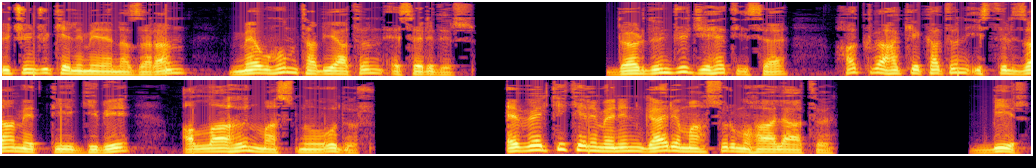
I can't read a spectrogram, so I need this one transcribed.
Üçüncü kelimeye nazaran, mevhum tabiatın eseridir. Dördüncü cihet ise, hak ve hakikatin istilzam ettiği gibi, Allah'ın masnuudur. Evvelki kelimenin gayri mahsur muhalatı. 1.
